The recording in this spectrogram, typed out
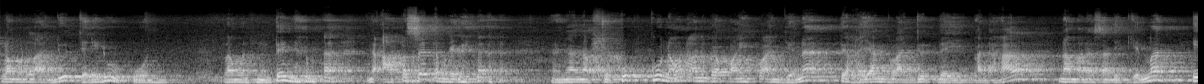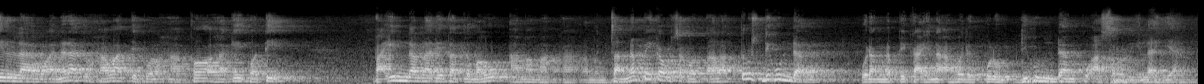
Lamun lanjut jadi dukun. Lamun henteu nya nah apa sih temen nganggap cukup ku naon anu kapaih ku anjeunna teu hayang lanjut deui. Padahal namana sadikin mah illa wa naratu hawatiful haqa haqiqati. Fa innal ladzi tatlubahu amamaka lamun can nepi ka usaha taala terus diundang. Orang nepi ka ina ahwal qulub diundang ku asrul ilahiyah.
